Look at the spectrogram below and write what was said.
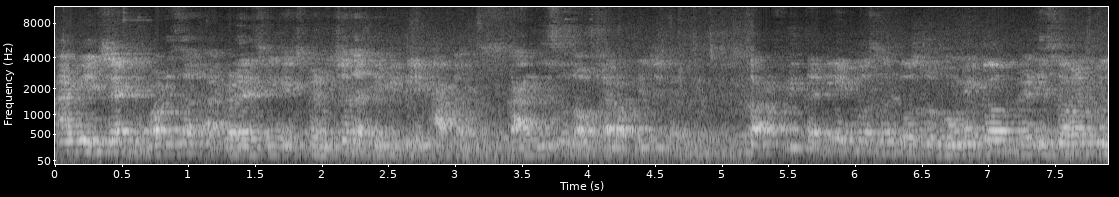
And we checked what is the advertising expenditure that typically happens, and this is outside of digital. So roughly 38% goes to homemaker, 27 to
